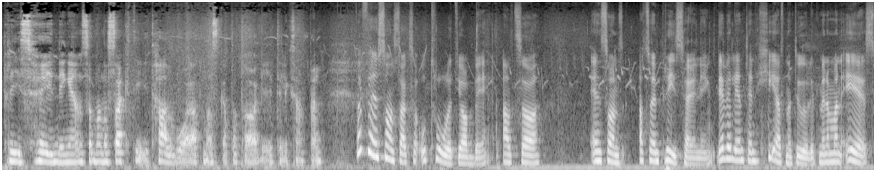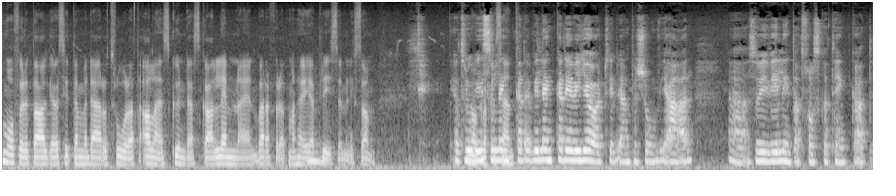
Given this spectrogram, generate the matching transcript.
prishöjningen som man har sagt i ett halvår att man ska ta tag i till exempel. Varför är en sån sak så otroligt jobbig? Alltså en, sån, alltså en prishöjning. Det är väl egentligen helt naturligt, men när man är småföretagare sitter man där och tror att alla ens kunder ska lämna en bara för att man höjer mm. priset med liksom Jag tror vi är så länkade. Vi länkar det vi gör till den person vi är. Uh, så vi vill inte att folk ska tänka att,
